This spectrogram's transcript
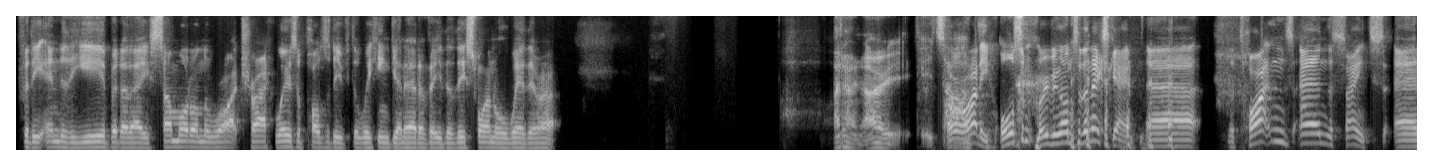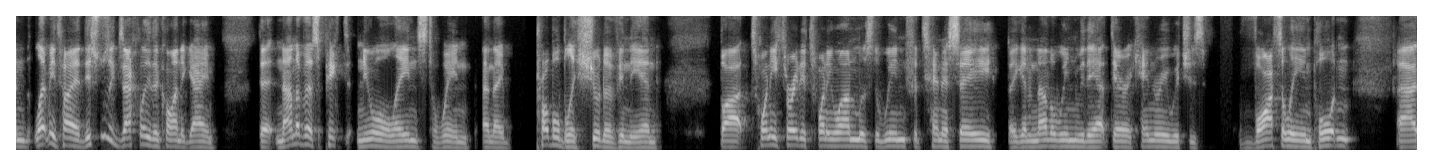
for the end of the year, but are they somewhat on the right track? Where's a positive that we can get out of either this one or where they're at? I don't know. It's alrighty, awesome. Moving on to the next game, uh, the Titans and the Saints. And let me tell you, this was exactly the kind of game that none of us picked New Orleans to win, and they probably should have in the end. But 23 to 21 was the win for Tennessee. They get another win without Derrick Henry, which is vitally important. Uh,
